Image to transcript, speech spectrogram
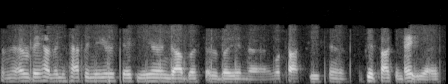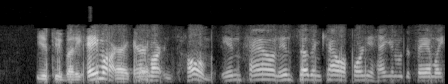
and everybody have a happy New Year, safe New Year, and God bless everybody. And uh, we'll talk to you soon. Good talking Hey. to you guys. You too, buddy. Hey, Mark. Right, Aaron Martens home in town in Southern California, hanging with the family,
